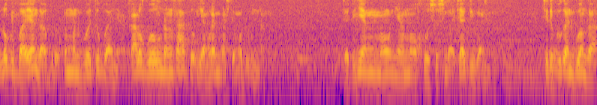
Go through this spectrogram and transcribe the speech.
Lo kebayang nggak bro, teman gue itu banyak. Kalau gue undang satu, yang lain pasti mau diundang. Jadi yang maunya mau khusus nggak jadi kan. Jadi bukan gue nggak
